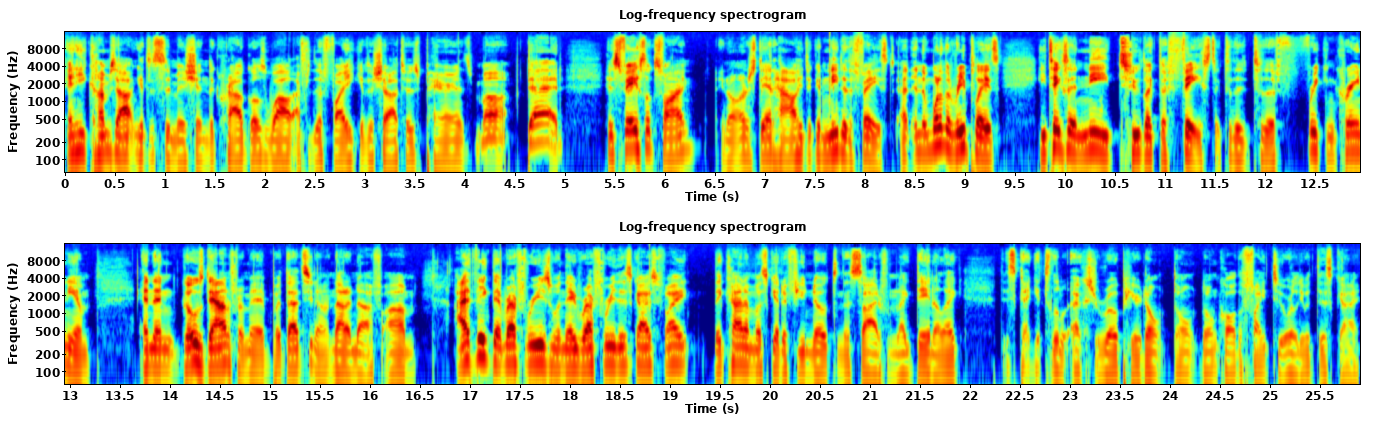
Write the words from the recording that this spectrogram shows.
And he comes out and gets a submission. The crowd goes wild after the fight. He gives a shout out to his parents, mom, dad. His face looks fine. You don't understand how he took a knee to the face. And in one of the replays, he takes a knee to like the face, like to the to the freaking cranium, and then goes down from it. But that's you know not enough. Um, I think that referees when they referee this guy's fight, they kind of must get a few notes on the side from like Dana, like this guy gets a little extra rope here. Don't don't don't call the fight too early with this guy.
